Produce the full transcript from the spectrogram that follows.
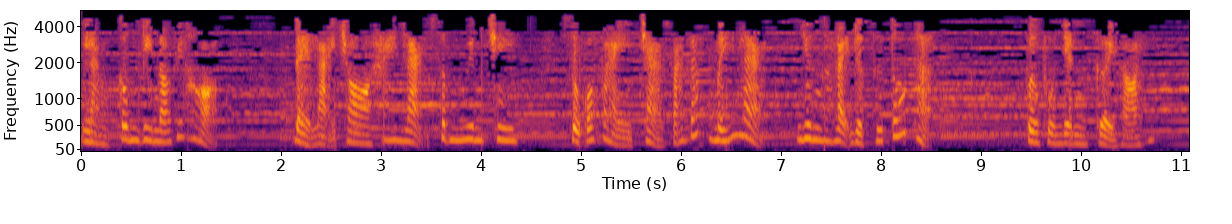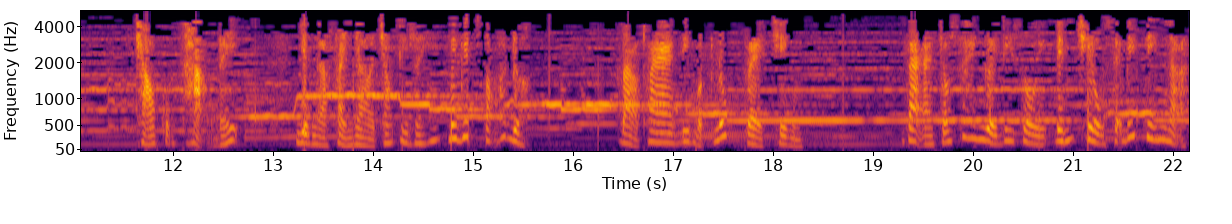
làm công đi nói với họ, để lại cho hai lạng sâm nguyên chi, dù có phải trả giá đắt mấy lạng nhưng lại được thứ tốt ạ. Phương phu nhân cười nói, cháu cũng thạo đấy, nhưng là phải nhờ cháu đi lấy mới biết rõ được. Bảo Thoa đi một lúc về trình. Dạ cháu sai người đi rồi, đến chiều sẽ biết tin ạ.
